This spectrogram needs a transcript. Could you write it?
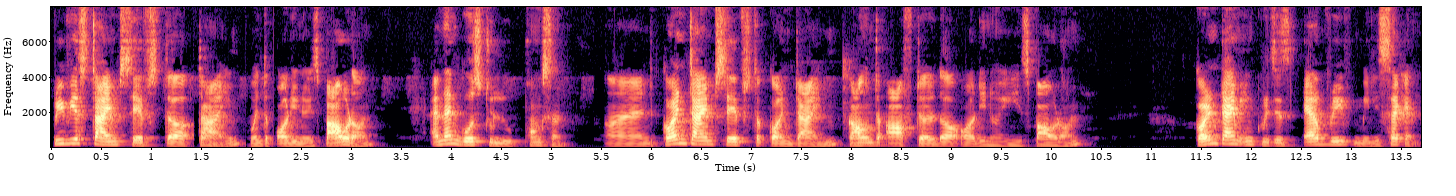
previous time saves the time when the Arduino is powered on and then goes to loop function. And current time saves the current time count after the Arduino is powered on. Current time increases every millisecond.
